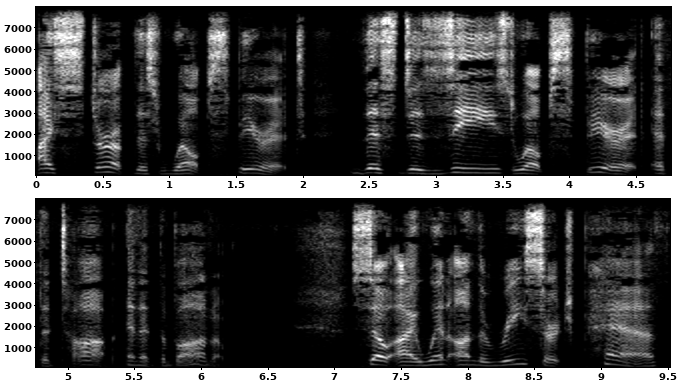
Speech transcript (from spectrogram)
I stir up this whelp spirit this diseased whelp spirit at the top and at the bottom. So I went on the research path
